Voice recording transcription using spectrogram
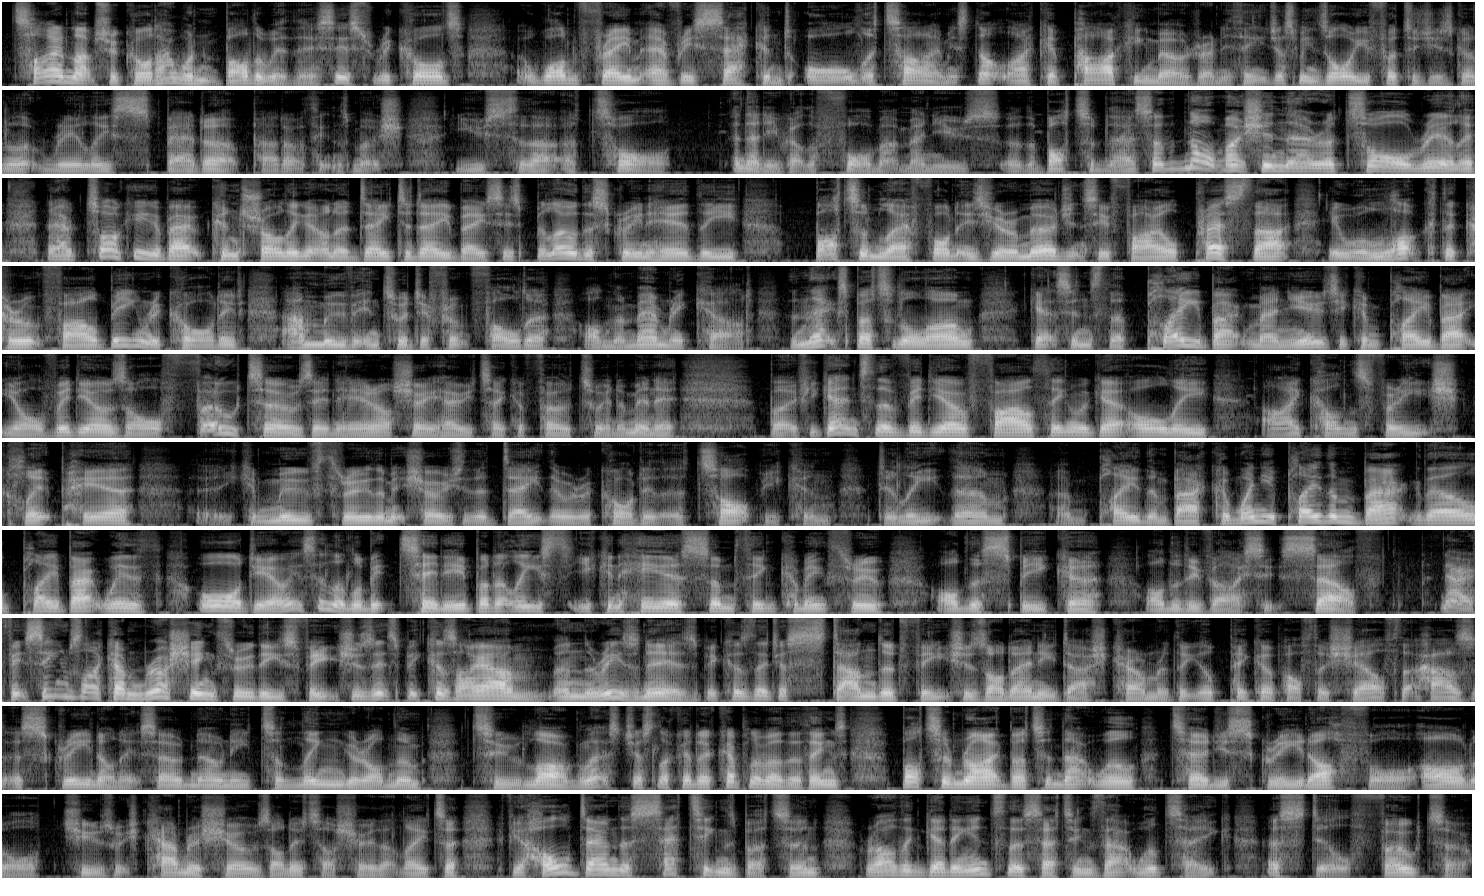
Time-lapse record, I wouldn't bother with this. This records one frame every second all the time. It's not like a parking mode or anything. It just means all your footage is going to look really sped up. I don't think there's much use to that at all. And then you've got the format menus at the bottom there. So not much in there at all, really. Now, talking about controlling it on a day-to-day -day basis, below the screen here, the Bottom left one is your emergency file. Press that, it will lock the current file being recorded and move it into a different folder on the memory card. The next button along gets into the playback menus. You can play back your videos or photos in here. I'll show you how you take a photo in a minute. But if you get into the video file thing, we get all the icons for each clip here. Uh, you can move through them. It shows you the date they were recorded at the top. You can delete them and play them back. And when you play them back, they'll play back with audio. It's a little bit tinny, but at least you can hear something coming through on the speaker on the device itself. Now, if it seems like I'm rushing through these features, it's because I am. And the reason is because they're just standard features on any dash camera that you'll pick up off the shelf that has a screen on it, so no need to linger on them too long. Let's just look at a couple of other things. Bottom right button, that will turn your screen off or on or choose which camera shows on it. I'll show you that later. If you hold down the settings button, rather than getting into the settings, that will take a still photo.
